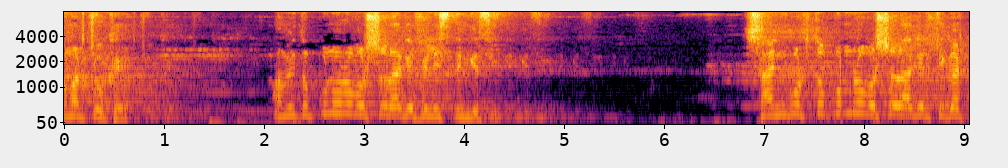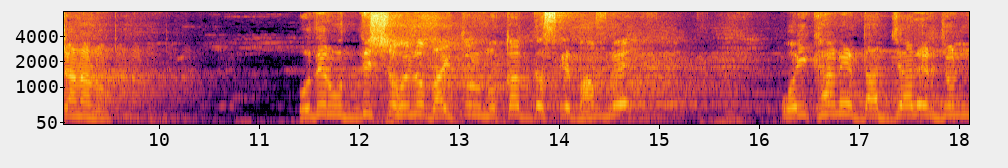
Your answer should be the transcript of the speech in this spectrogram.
আমার চোখে। আমি তো পনেরো বছর আগে ফিলিস্তিন গেছি। সাইনবোর্ড তো পনেরো বছর আগের থেকে টানানো। ওদের উদ্দেশ্য হইল বাইতুল মোকাদ্দাসকে ভাঙবে। ওইখানে দাজ্জালের জন্য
